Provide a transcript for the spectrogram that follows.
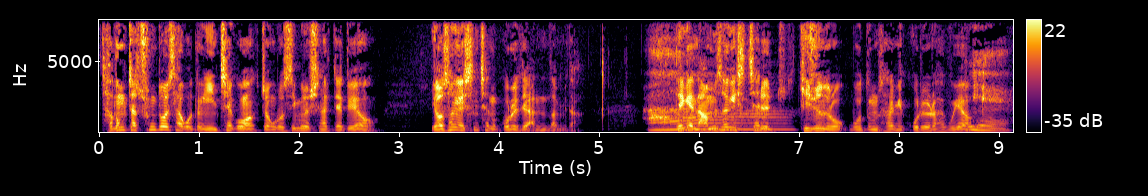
자동차 충돌 사고 등 인체공학적으로 시뮬레이션 할 때도요. 여성의 신체는 고려되지 않는답니다. 아. 대개 남성의 신체를 기준으로 모든 사람이 고려를 하고요. 예.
